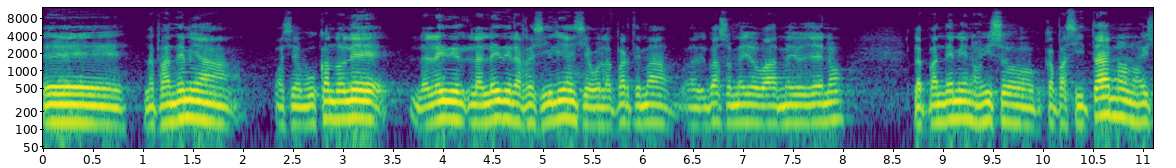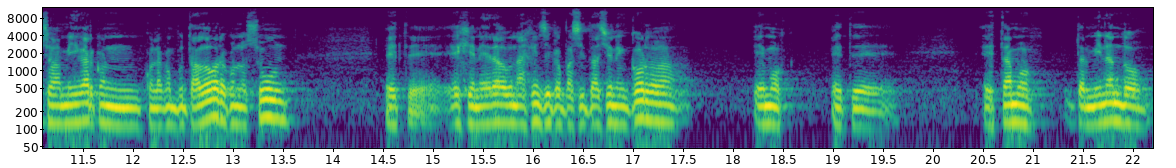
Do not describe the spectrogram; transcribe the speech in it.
eh, la pandemia, o sea, buscándole la ley, de, la ley de la resiliencia o la parte más, el vaso medio, medio lleno, la pandemia nos hizo capacitarnos, nos hizo amigar con, la computadora, con los Zoom. Este, he generado una agencia de capacitación en Córdoba. Hemos, este, estamos terminando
